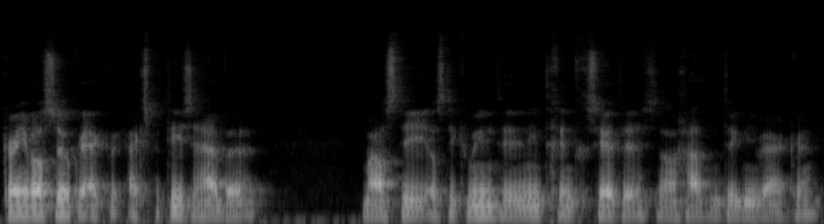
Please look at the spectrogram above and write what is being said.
kan je wel zulke expertise hebben, maar als die, als die community niet geïnteresseerd is, dan gaat het natuurlijk niet werken.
